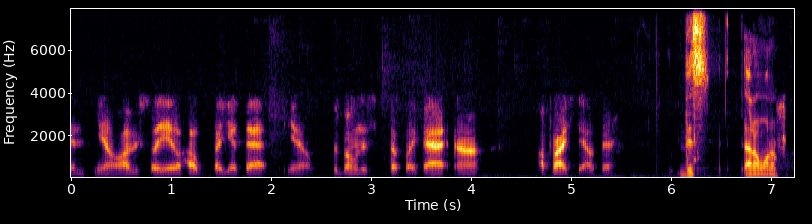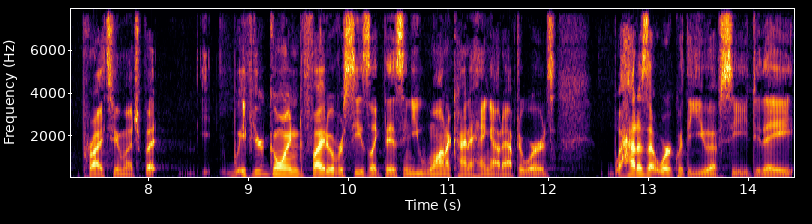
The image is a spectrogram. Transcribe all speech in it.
and you know, obviously it'll help if I get that, you know, the bonus and stuff like that. Uh, I'll probably stay out there. this I don't want to pry too much, but if you're going to fight overseas like this and you want to kind of hang out afterwards, how does that work with the UFC? Do they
